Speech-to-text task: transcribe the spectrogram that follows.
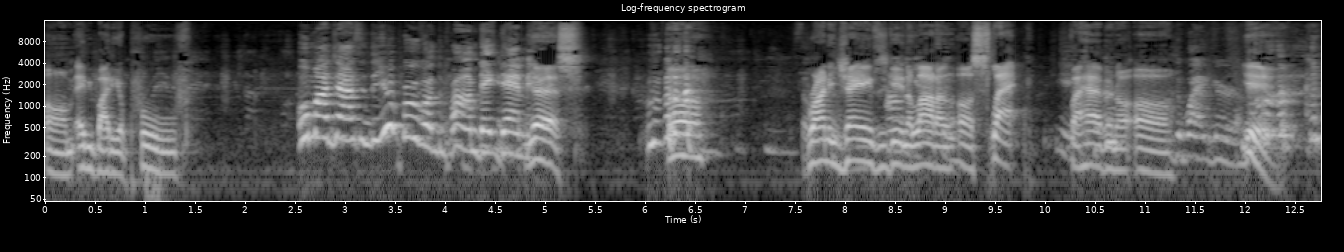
um everybody approve. Umar Johnson, do you approve of the prom date, damn it? Yes. Uh, Ronnie James is getting a lot of uh, slack for having a uh The white girl. yeah.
